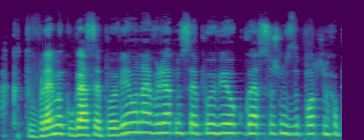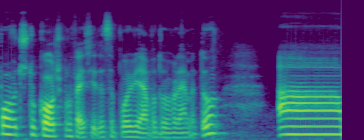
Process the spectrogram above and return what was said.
А като време, кога се е появила, най-вероятно се е появила, когато всъщност започнаха повечето коуч професии да се появяват във времето. А,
